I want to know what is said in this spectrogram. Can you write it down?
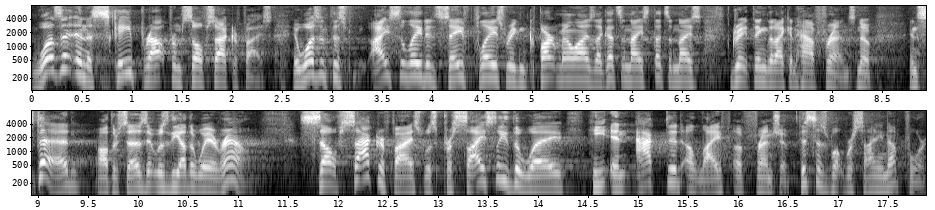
wasn't an escape route from self sacrifice. It wasn't this isolated, safe place where you can compartmentalize, like, that's a nice, that's a nice, great thing that I can have friends. No. Instead, author says, it was the other way around. Self sacrifice was precisely the way he enacted a life of friendship. This is what we're signing up for.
